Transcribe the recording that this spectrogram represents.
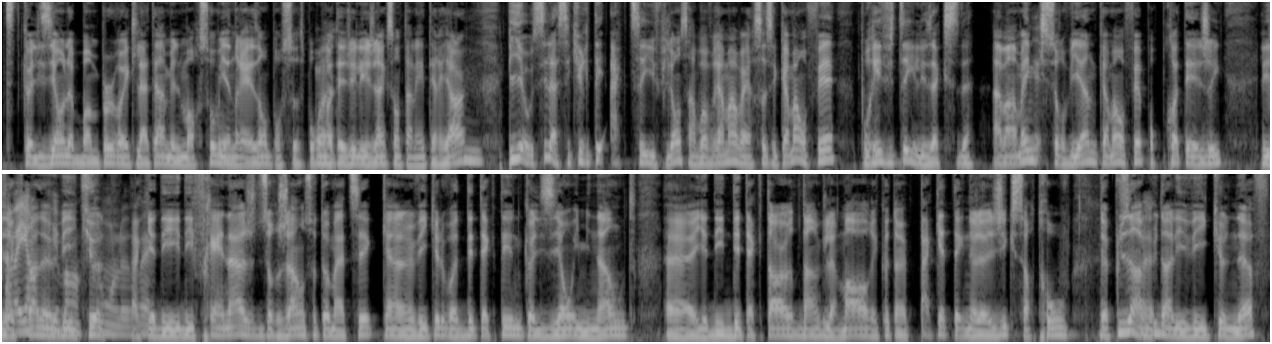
petite collision, le bumper va éclater en mille morceaux, mais il y a une raison pour ça. C'est pour Ouais. protéger les gens qui sont à l'intérieur. Puis il y a aussi la sécurité active. Puis là, on s'en va vraiment vers ça. C'est comment on fait pour éviter les accidents. Avant même qu'ils surviennent, comment on fait pour protéger les occupants d'un véhicule? là, Fait qu'il y a des, des freinages d'urgence automatiques automatique, quand un véhicule va détecter une collision imminente, euh, il y a des détecteurs d'angle mort. Écoute, un paquet de technologies qui se retrouvent de plus en Ouais. plus dans les véhicules neufs.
